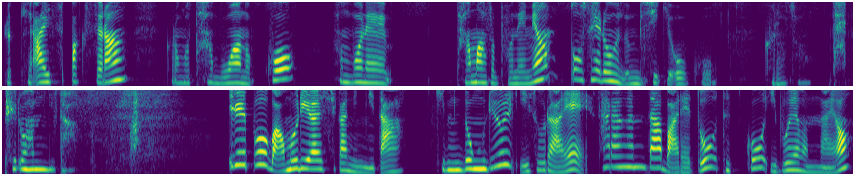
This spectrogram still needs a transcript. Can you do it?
이렇게 아이스박스랑 그런 거 다 모아놓고 한 번에 담아서 보내면 또 새로운 음식이 오고 그러죠. 다 필요합니다. 1부 마무리할 시간입니다. 김동률, 이소라의 사랑한다 말해도 듣고 2부에 만나요.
